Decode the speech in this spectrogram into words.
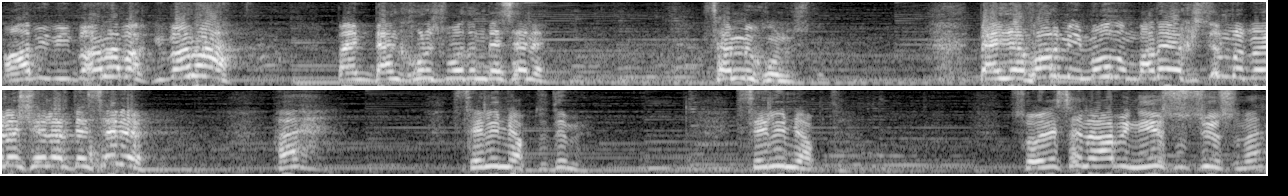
Abi bir bana bak bir bana. Ben ben konuşmadım desene. Sen mi konuştun? Ben yapar mıyım oğlum? Bana yakıştır mı böyle şeyler desene? Ha? Selim yaptı değil mi? Selim yaptı. Söylesene abi niye susuyorsun ha?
